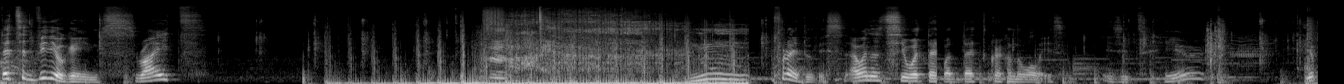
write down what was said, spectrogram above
That's it video games, right? Hmm. Before I do this, I want to see what that what that crack on the wall is. Is it here? Yep.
